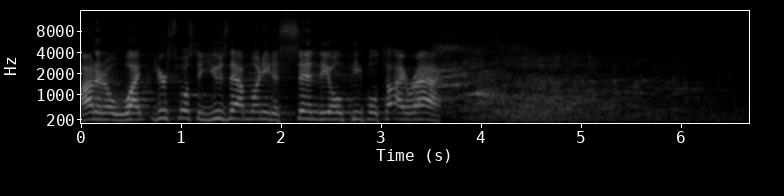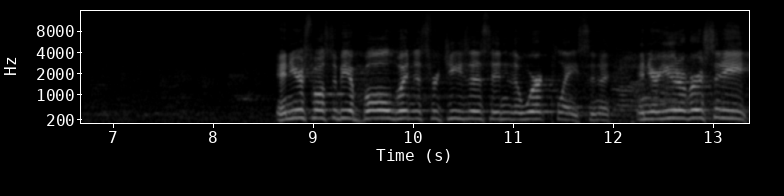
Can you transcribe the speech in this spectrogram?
I don't know what. You're supposed to use that money to send the old people to Iraq. And you're supposed to be a bold witness for Jesus in the workplace, in, a, in your university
